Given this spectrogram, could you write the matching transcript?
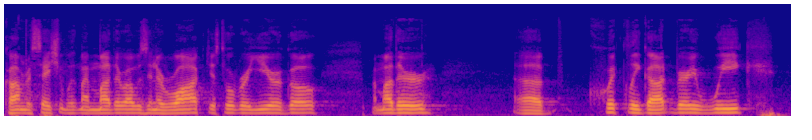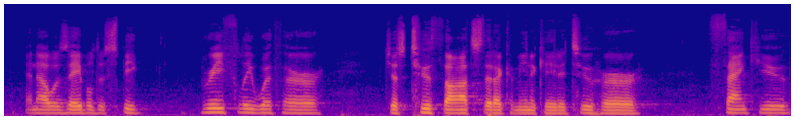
conversation with my mother. I was in Iraq just over a year ago. My mother uh, quickly got very weak, and I was able to speak briefly with her. Just two thoughts that I communicated to her. Thank you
